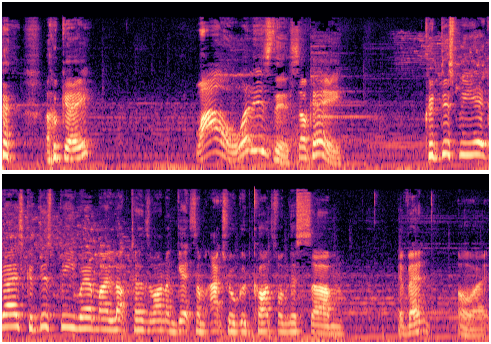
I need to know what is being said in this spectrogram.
okay. Wow, what is this? Okay. Could this be it, guys? Could this be where my luck turns around and get some actual good cards from this um, event? Alright.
